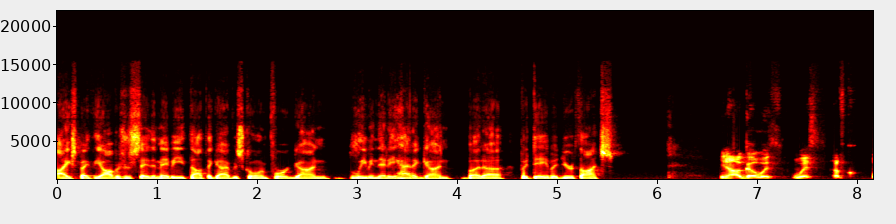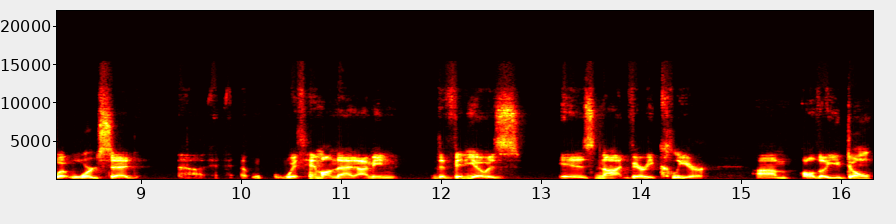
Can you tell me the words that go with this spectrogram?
I expect the officer to say that maybe he thought the guy was going for a gun, believing that he had a gun. But uh, but David, your thoughts? You know, I'll go with with what Ward said uh, with him on that. I mean, the video is is not very clear. Um, although you don't,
